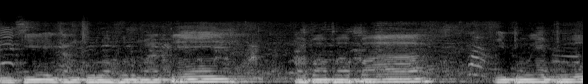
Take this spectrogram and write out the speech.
iki ingkang kula hormati bapak-bapak ibu-ibu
